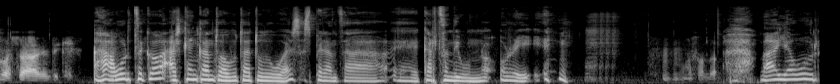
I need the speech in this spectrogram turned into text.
gozagetik. agurtzeko, asken kantua butatu dugu, ez? Esperantza e, kartzen digun, no? horri. Bai, agur.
